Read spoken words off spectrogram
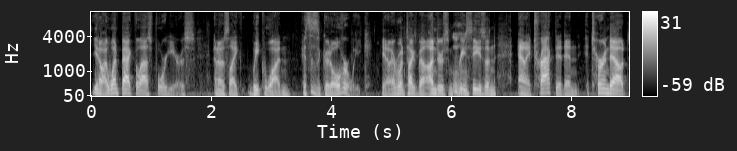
you know, I went back the last four years and I was like, week one, this is a good over week. You know, everyone talks about unders in preseason, and I tracked it, and it turned out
